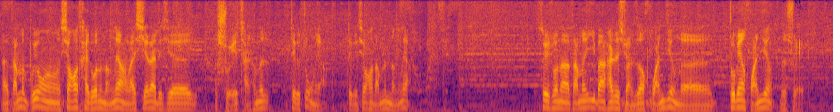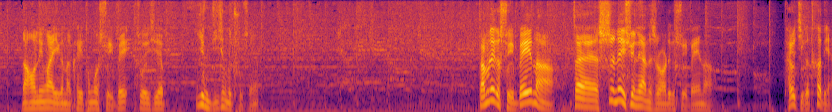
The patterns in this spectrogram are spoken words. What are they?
呃，咱们不用消耗太多的能量来携带这些水产生的这个重量，这个消耗咱们的能量。所以说呢，咱们一般还是选择环境的周边环境的水，然后另外一个呢，可以通过水杯做一些应急性的储存。咱们这个水杯呢。在室内训练的时候，这个水杯呢，它有几个特点。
